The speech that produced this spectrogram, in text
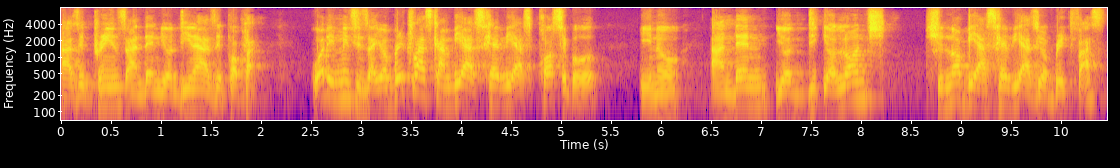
as a prince, and then your dinner as a pauper. What it means is that your breakfast can be as heavy as possible, you know, and then your, your lunch should not be as heavy as your breakfast.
